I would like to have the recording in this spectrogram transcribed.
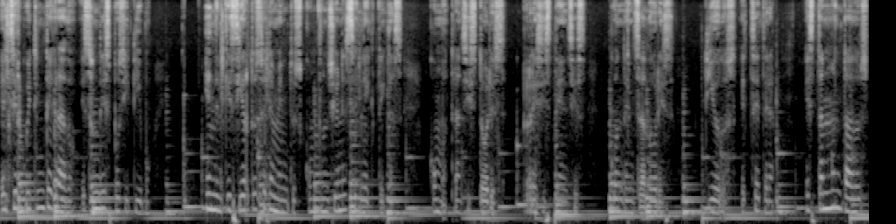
El circuito integrado es un dispositivo en el que ciertos elementos con funciones eléctricas como transistores, resistencias, condensadores, diodos, etc., están montados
